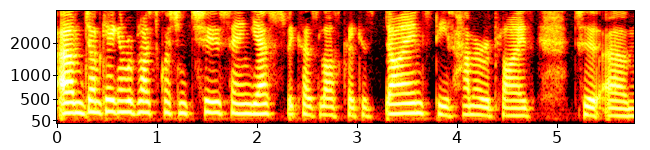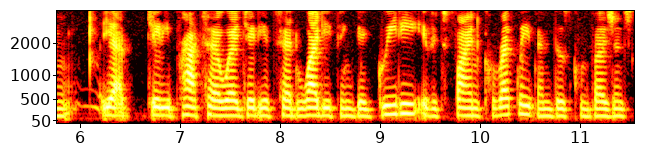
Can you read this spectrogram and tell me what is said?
Um, John Kagan replies to question two, saying yes, because last click is dying. Steve Hammer replies to um, yeah, JD Prater, where JD had said, Why do you think they're greedy? If it's find correctly, then those conversions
